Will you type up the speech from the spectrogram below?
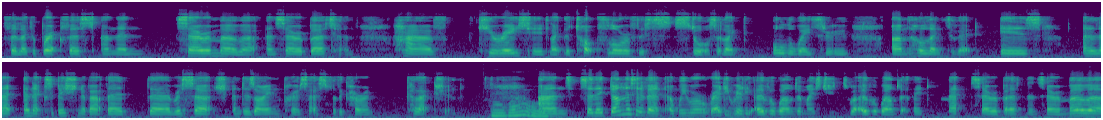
for like a breakfast, and then Sarah Mower and Sarah Burton have curated like the top floor of this store, so like all the way through um, the whole length of it is a le- an exhibition about their their research and design process for the current collection. Oh, wow. And so they'd done this event, and we were already really overwhelmed, and my students were overwhelmed that they'd met Sarah Burton and Sarah Mower,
